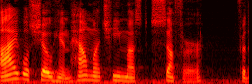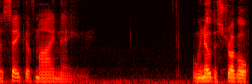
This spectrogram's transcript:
I will show him how much he must suffer for the sake of my name. We know the struggle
